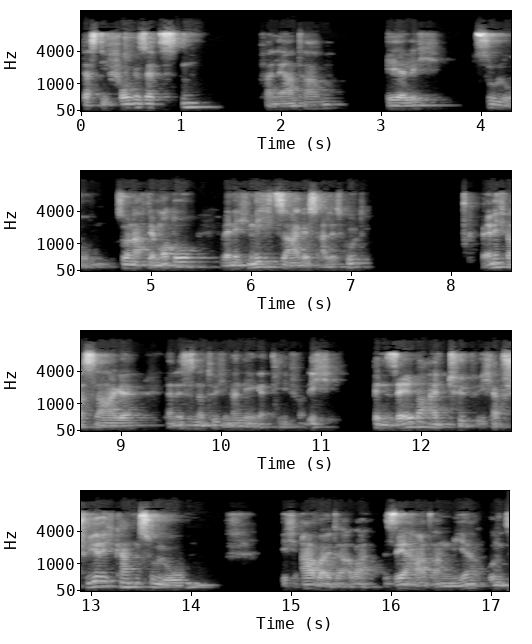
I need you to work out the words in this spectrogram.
dass die Vorgesetzten verlernt haben, ehrlich zu loben. So nach dem Motto, wenn ich nichts sage, ist alles gut. Wenn ich was sage, dann ist es natürlich immer negativ. Und ich bin selber ein Typ, ich habe Schwierigkeiten zu loben. Ich arbeite aber sehr hart an mir und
